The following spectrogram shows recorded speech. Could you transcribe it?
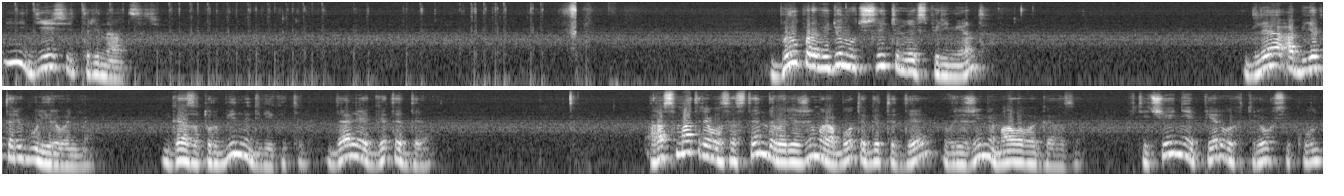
и 10, 13. Был проведен вычислительный эксперимент – для объекта регулирования газотурбинный двигатель, далее ГТД. Рассматривался стендовый режим работы ГТД в режиме малого газа в течение первых трех секунд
